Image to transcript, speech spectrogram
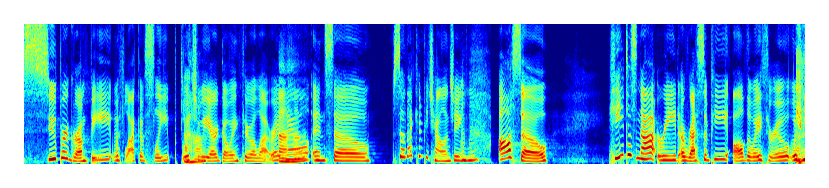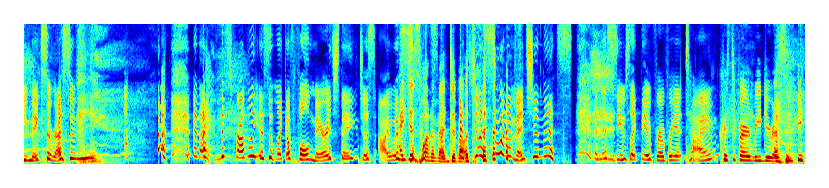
super grumpy with lack of sleep, which Uh-huh. we are going through a lot right Uh-huh. now, and so so that can be challenging. Mhm. Also, he does not read a recipe all the way through when he makes a recipe. and I, this probably isn't like a full marriage thing. Just I was. I just want to vent about I this. just want to mention this, and this seems like the appropriate time. Christopher, read your recipe.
